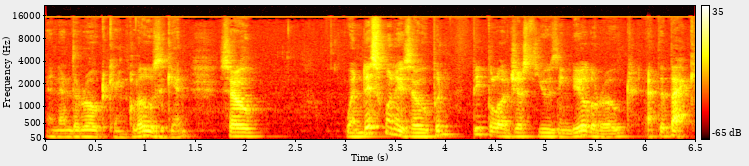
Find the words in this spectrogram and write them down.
and then the road can close again. So when this one is open, people are just using the other road at the back.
